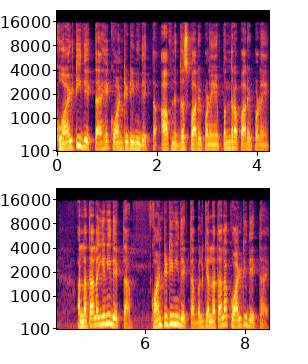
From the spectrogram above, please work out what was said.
क्वालिटी देखता है, क्वांटिटी नहीं देखता। आपने दस पारे पढ़े, पंद्रह पारे पढ़े, अल्लाह ताला ये नहीं देखता, क्वांटिटी नहीं देखता, बल्कि अल्लाह ताला क्वालिटी देखता है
